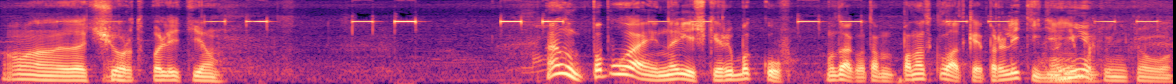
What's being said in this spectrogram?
Вон он, этот черт полетел. А ну, попугай на речке рыбаков. Вот так вот там по надкладке пролети А где-нибудь. нету никого.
